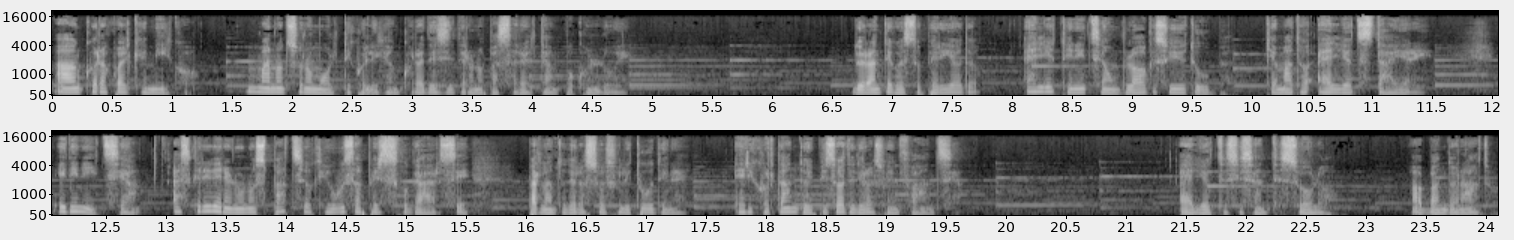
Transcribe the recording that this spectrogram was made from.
Ha ancora qualche amico, ma non sono molti quelli che ancora desiderano passare il tempo con lui. Durante questo periodo, Elliot inizia un vlog su YouTube chiamato Elliot's Diary ed inizia a scrivere in uno spazio che usa per sfogarsi, parlando della sua solitudine e ricordando episodi della sua infanzia. Elliot si sente solo, abbandonato,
